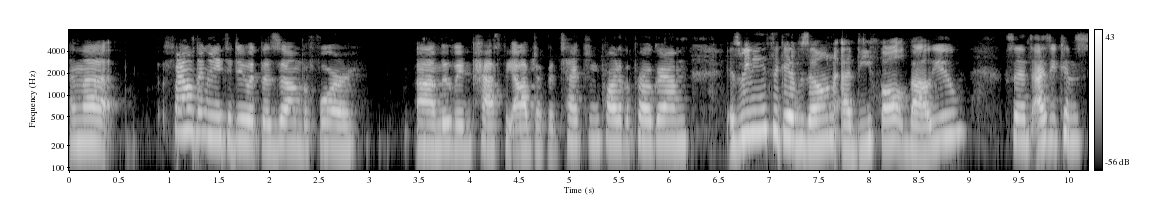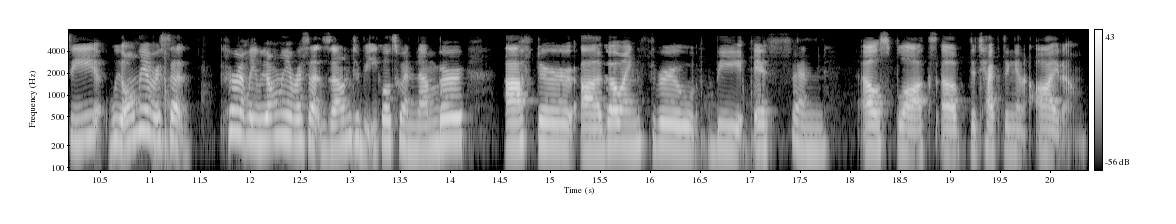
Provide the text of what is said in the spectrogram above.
And the final thing we need to do with the zone before uh, moving past the object detection part of the program is we need to give zone a default value since as you can see we only ever set currently we only ever set zone to be equal to a number after uh, going through the if and else blocks of detecting an item.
